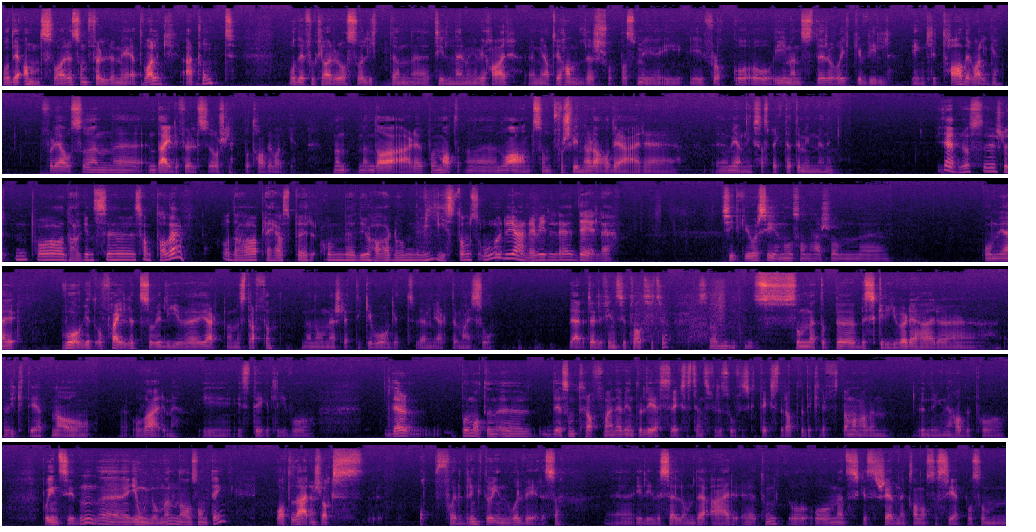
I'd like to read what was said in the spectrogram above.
Og det ansvaret som følger med et valg, er tungt. Og det forklarer også litt den eh, tilnærmingen vi har eh, med at vi handler såpass mye i, i flokk og, og, i mønster og ikke vil egentlig ta det valget. For det er også en, eh, en deilig følelse å slippe å ta det valget. Men, men, da er det på en måte noe annet som forsvinner, da, og det er meningsaspektet, etter min mening. Vi nærmer oss slutten på dagens samtale. Og da pleier jeg å spørre om du har noen visdomsord du gjerne vil uh, dele. Kirkegård sier noe sånn her som uh, Om jeg våget og feilet, så vil livet hjelpe meg med straffen. Men om jeg slett ikke våget, hvem hjelper meg så? Det er et veldig fint sitat, syns jeg. Som, som, nettopp beskriver det her viktigheten av å å være med i, i sitt eget liv. Og det er på en måte eh, det som traff meg når jeg begynte å lese eksistensfilosofiske tekster, at det bekrefta mange av den undringen jeg hadde på, på innsiden eh, i ungdommen og sånne ting. Og at det er en slags oppfordring til å involvere seg eh, i livet, selv om det er tungt. Og, og, menneskets skjebne kan også se på som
